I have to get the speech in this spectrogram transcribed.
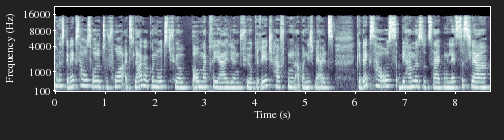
Und das Gewächshaus wurde zuvor als Lager genutzt für Baumaterialien, für Gerätschaften, aber nicht mehr als Gewächshaus. Wir haben es sozusagen letztes Jahr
